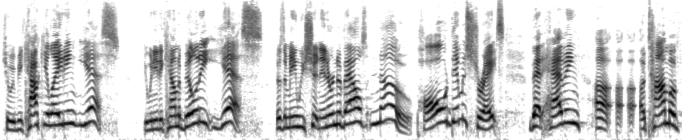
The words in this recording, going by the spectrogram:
Should we be calculating? Yes. Do we need accountability? Yes. Does it mean we shouldn't enter into vows? No. Paul demonstrates that having a, a, a time of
